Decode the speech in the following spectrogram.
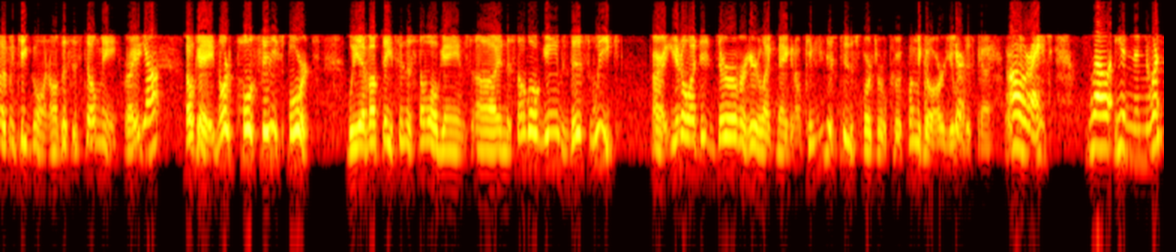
let me keep going. Oh, this is still me, right? Yep. Okay, North Pole City Sports. We have updates in the snowball games. Uh, in the snowball games this week. All right, you know what? they- They're over here like nagging. Can you just do the sports real quick? Let me go argue Sure. with this guy. All right. Well, in the North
